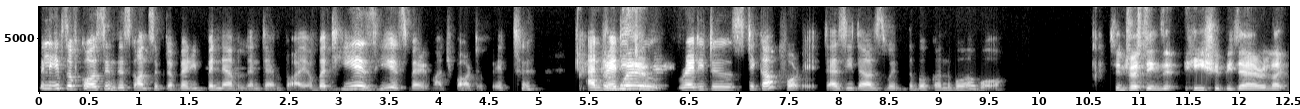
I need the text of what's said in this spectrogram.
believes, of course, in this concept of very benevolent empire, but he is, he is very much part of it. and ready where, to ready to stick up for it as he does with the book on the Boer War. It's interesting that he should be there and like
